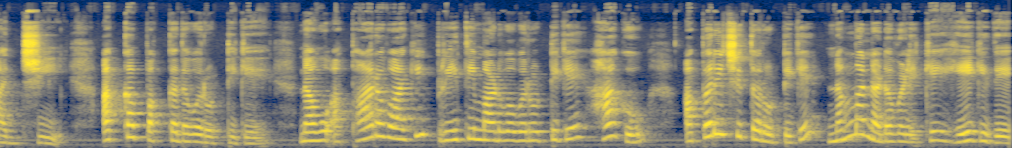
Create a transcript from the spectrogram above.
ಅಜ್ಜಿ ಅಕ್ಕಪಕ್ಕದವರೊಟ್ಟಿಗೆ ನಾವು ಅಪಾರವಾಗಿ ಪ್ರೀತಿ ಮಾಡುವವರೊಟ್ಟಿಗೆ ಹಾಗೂ ಅಪರಿಚಿತರೊಟ್ಟಿಗೆ ನಮ್ಮ ನಡವಳಿಕೆ ಹೇಗಿದೆ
